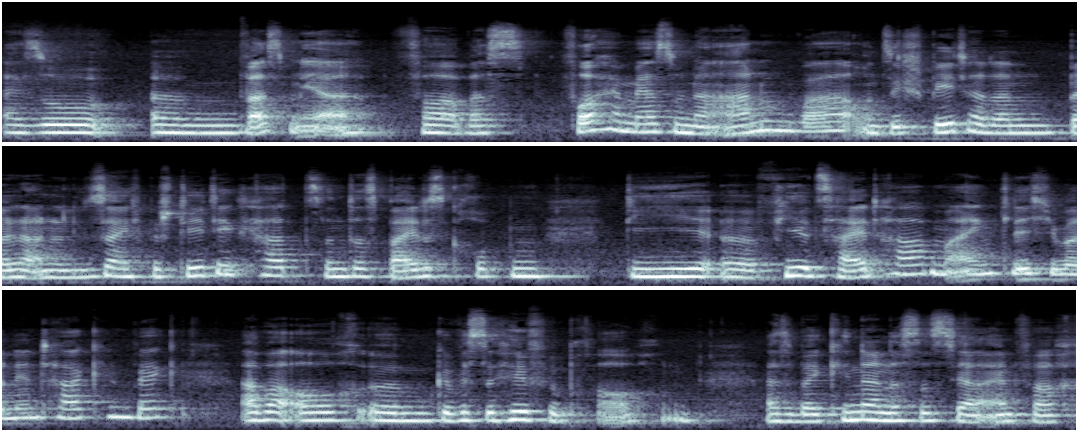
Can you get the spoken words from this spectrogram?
Also ähm, was mir vor, was vorher mehr so eine Ahnung war und sich später dann bei der Analyse eigentlich bestätigt hat, sind das beides Gruppen, die äh, viel Zeit haben eigentlich über den Tag hinweg, aber auch ähm, gewisse Hilfe brauchen. Also bei Kindern ist es ja einfach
